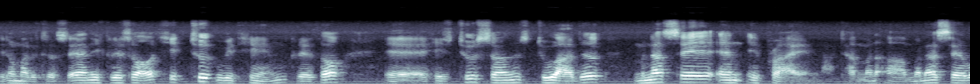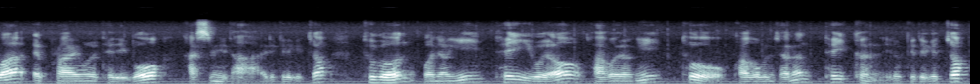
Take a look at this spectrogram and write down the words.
이런 말을 들었어요. 아니 그래서 he took with him 그래서 예, his two sons, two other Manasseh and Ephraim. 자, 어, 마나세와 에프라임을 데리고 갔습니다. 이렇게 되겠죠. Took은 원형이 take이고요. 과거형이 took, 과거 분사는 taken 이렇게 되겠죠.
